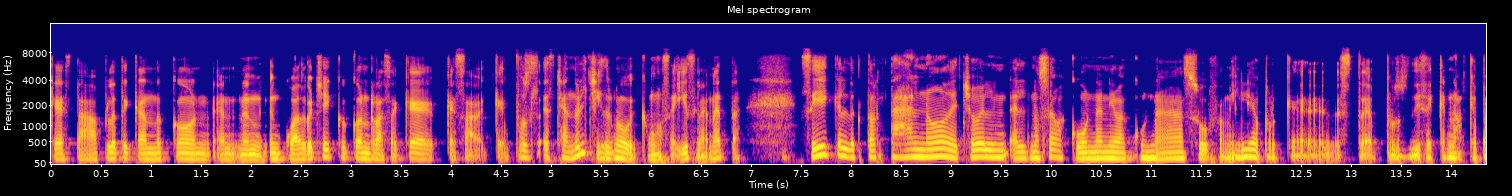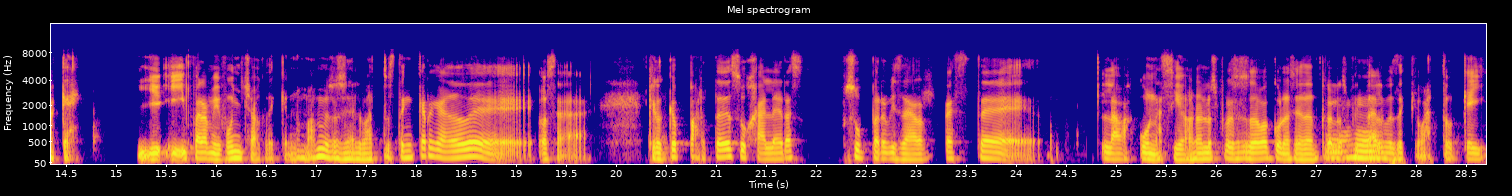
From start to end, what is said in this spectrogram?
que estaba platicando con, en, en, cuadro chico, con raza que, que, sabe, que pues echando el chisme, güey, como se dice, la neta. Sí, que el doctor tal, no, de hecho, él, él no se vacuna ni vacuna a su familia porque, este, pues dice que no, que para qué. Y, y, para mí fue un shock de que no mames, o sea, el vato está encargado de, o sea, creo que parte de su jale era supervisar este la vacunación o los procesos de vacunación dentro del hospital, pues de que vato, qué,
